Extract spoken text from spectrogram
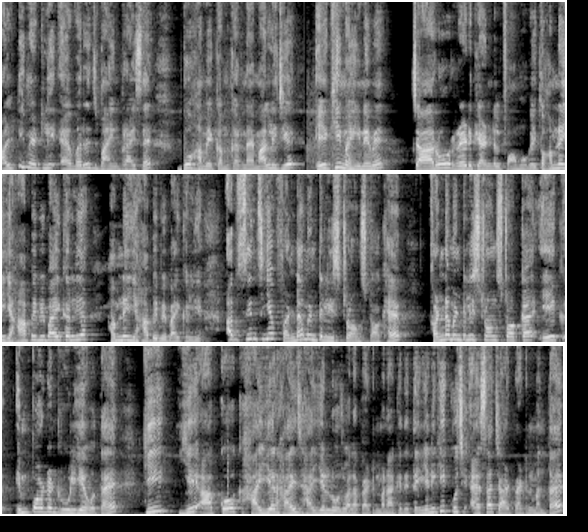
अल्टीमेटली एवरेज बाइंग प्राइस है, वो हमें कम करना है। मान लीजिए, एक ही महीने में चारों रेड कैंडल फॉर्म हो गई तो हमने यहाँ पे भी बाई कर लिया, हमने यहाँ पे भी बाई कर लिया। अब सिंस ये फंडामेंटली स्ट्रॉन्ग स्टॉक है फंडामेंटली स्ट्रॉन्ग स्टॉक का एक इंपॉर्टेंट रूल ये होता है कि ये आपको हाइयर हाइज हाइयर लोज वाला पैटर्न बना के देते हैं। यानी कि कुछ ऐसा चार्ट पैटर्न बनता है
